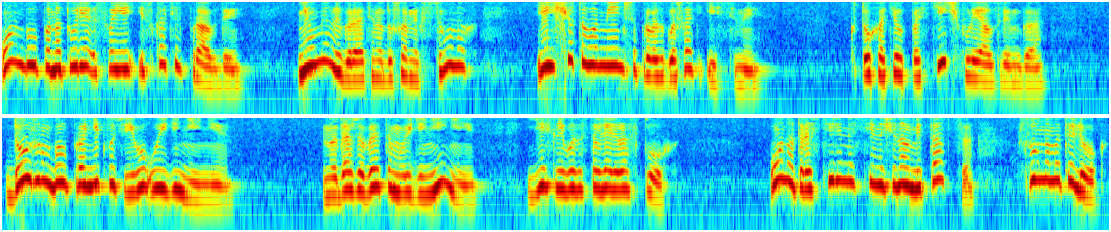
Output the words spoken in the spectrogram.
он был по натуре своей искатель правды, не умел играть на душевных струнах и еще того меньше провозглашать истины. Кто хотел постичь Флеалтринга, должен был проникнуть в его уединение. Но даже в этом уединении, если его заставляли расплох, он от растерянности начинал метаться, словно мотылек,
